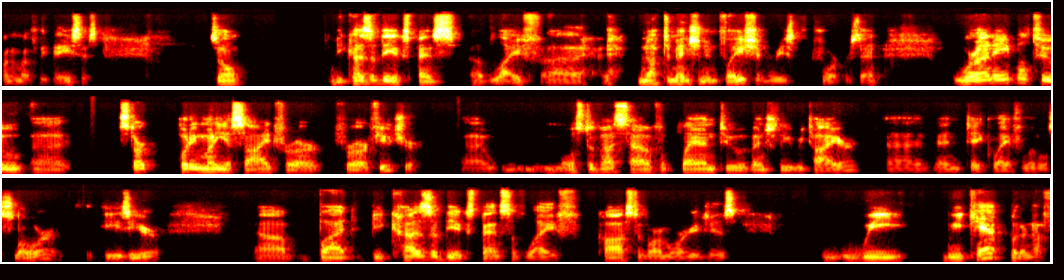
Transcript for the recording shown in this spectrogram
on a monthly basis. So because of the expense of life, uh, not to mention inflation, 4%, we're unable to uh, start putting money aside for our, for our future. Uh, most of us have a plan to eventually retire uh, and take life a little slower, easier. Uh, but because of the expense of life, cost of our mortgages, we, we can't put enough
